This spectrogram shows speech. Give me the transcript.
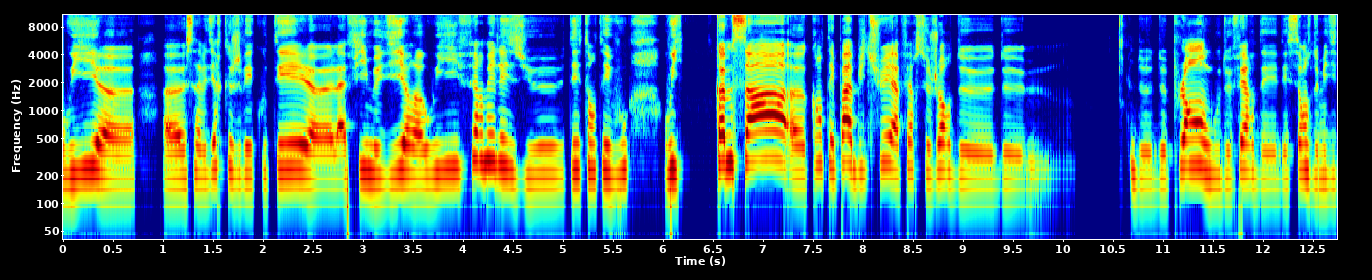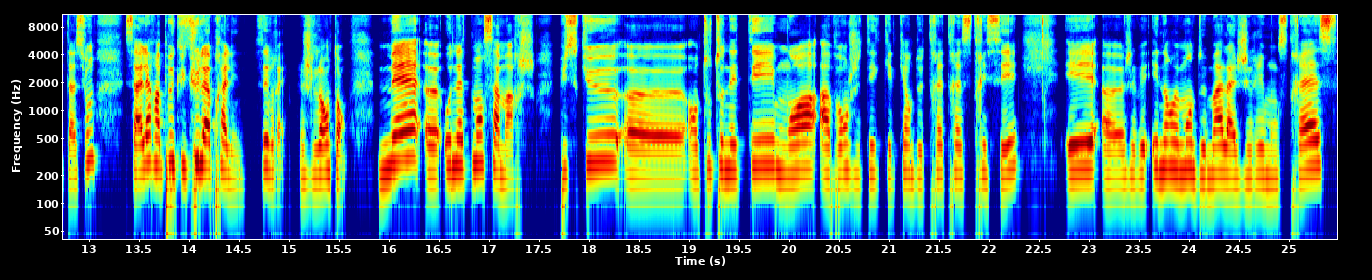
oui, ça veut dire que je vais écouter la fille me dire oui, fermez les yeux, détentez-vous. Oui, comme ça, heu, quand tu es pas habitué à faire ce genre de de de plan ou de faire des séances de méditation, ça a l'air un peu cucul à praline. C'est vrai, je l'entends. Mais heu, honnêtement, ça marche puisque, heu, en toute honnêteté, moi, avant, j'étais quelqu'un de très, très stressé et heu, j'avais énormément de mal à gérer mon stress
